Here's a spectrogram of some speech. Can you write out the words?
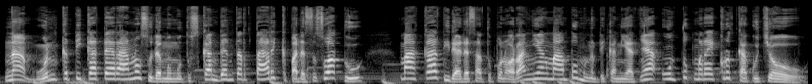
Namun ketika Terano sudah memutuskan dan tertarik kepada sesuatu, maka tidak ada satupun orang yang mampu menghentikan niatnya untuk merekrut Kakucho.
